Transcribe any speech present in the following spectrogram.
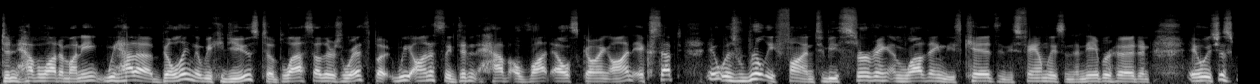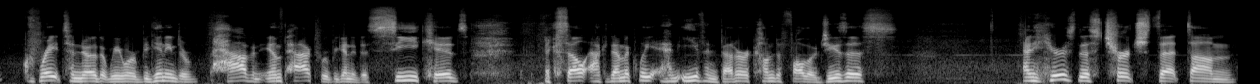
didn't have a lot of money. We had a building that we could use to bless others with, but we honestly didn't have a lot else going on, except it was really fun to be serving and loving these kids and these families in the neighborhood. And it was just great to know that we were beginning to have an impact. We are beginning to see kids excel academically and even better come to follow Jesus. And here's this church that, um,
